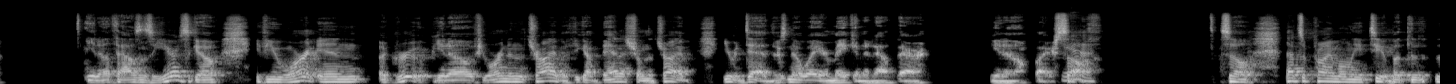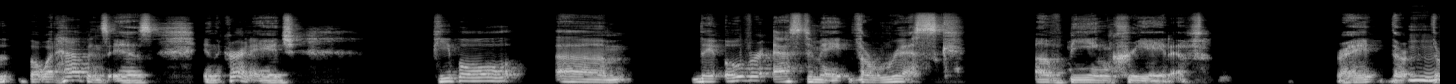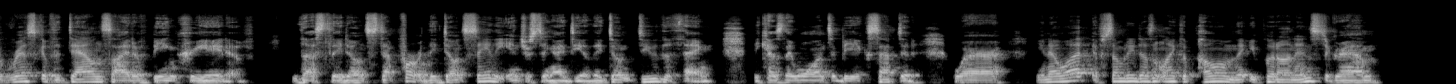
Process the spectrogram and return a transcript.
you know, thousands of years ago, if you weren't in a group, you know, if you weren't in the tribe, if you got banished from the tribe, you were dead. There's no way you're making it out there, you know, by yourself. Yeah. So that's a primal need too. But the, but what happens is in the current age, people um, they overestimate the risk of being creative right? The, mm-hmm. the risk of the downside of being creative. Thus, they don't step forward. They don't say the interesting idea. They don't do the thing because they want to be accepted. Where, you know what? If somebody doesn't like the poem that you put on Instagram,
